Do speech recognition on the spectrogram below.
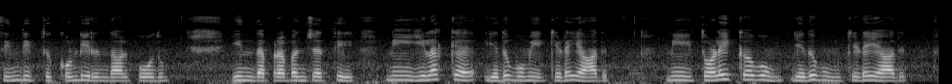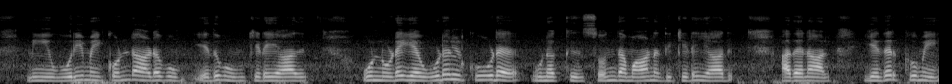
சிந்தித்து கொண்டிருந்தால் போதும். இந்த பிரபஞ்சத்தில் நீ இழக்க எதுவுமே கிடையாது. நீ தொலைக்கவும் எதுவும் கிடையாது. நீ உரிமை கொண்டாடவும் எதுவும் கிடையாது. உன்னுடைய உடல் கூட உனக்கு சொந்தமானது கிடையாது. அதனால் எதற்குமே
